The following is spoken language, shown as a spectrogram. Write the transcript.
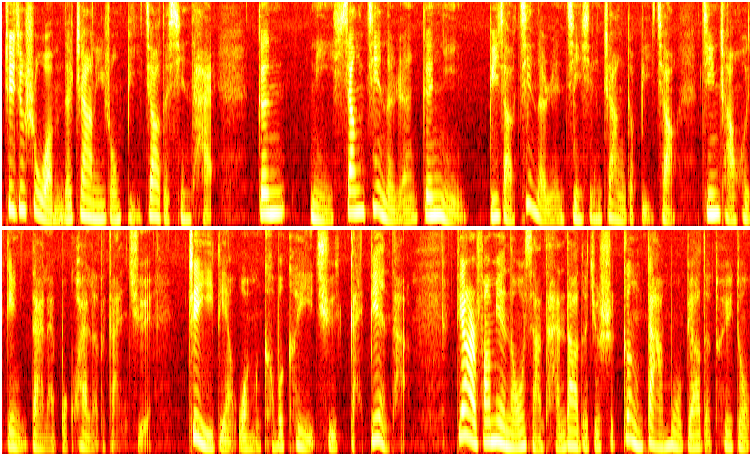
这就是我们的这样的一种比较的心态，跟你相近的人，跟你比较近的人进行这样一个比较，经常会给你带来不快乐的感觉。这一点，我们可不可以去改变它？第二方面呢，我想谈到的就是更大目标的推动。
